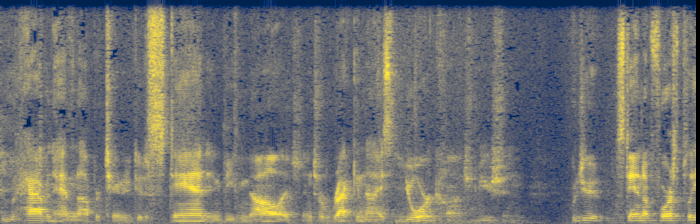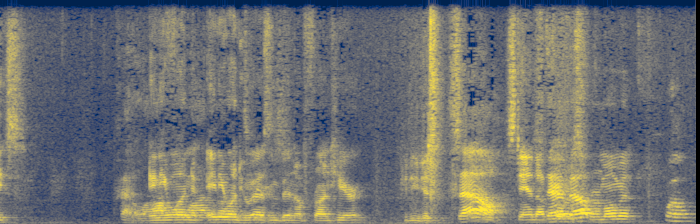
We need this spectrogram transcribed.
who haven't had an opportunity to stand and be acknowledged and to recognize your contribution, would you stand up for us, please? Anyone, anyone who hasn't been up front here? Could you just Sal stand up stand for up. for a moment? Well,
